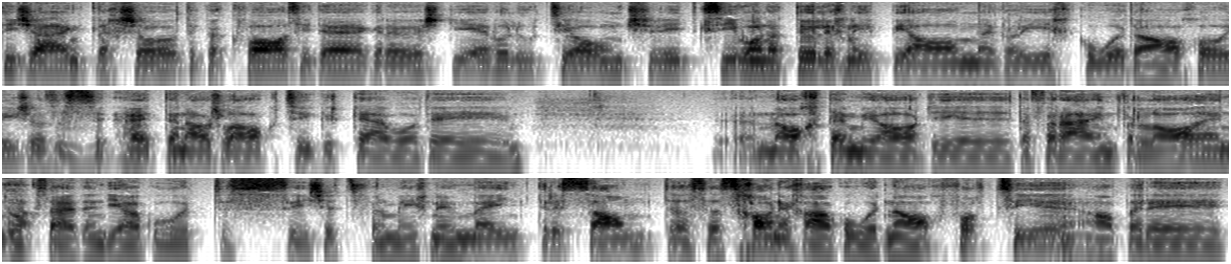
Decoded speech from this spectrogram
ist eigentlich schon der, quasi der grösste Evolutionsschritt gewesen, der natürlich nicht bei allen gleich gut angekommen ist. Also mhm. es hat dann auch Schlagzeuger gegeben, die nach dem Jahr die, den Verein verlassen haben ja. und gesagt haben, ja gut, das ist jetzt für mich nicht mehr interessant. Also das kann ich auch gut nachvollziehen, mhm. aber äh,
